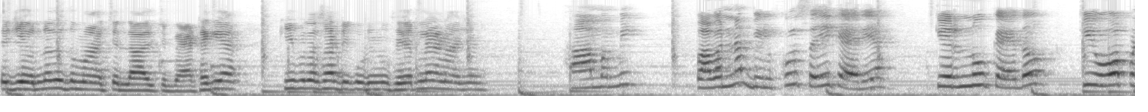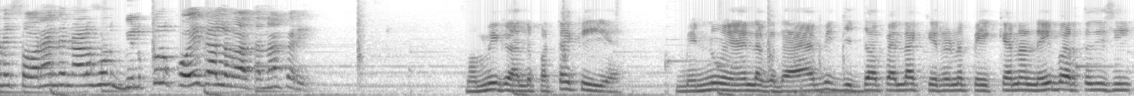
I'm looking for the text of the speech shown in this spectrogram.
ਤੇ ਜੇ ਉਹਨਾਂ ਦੇ ਦਿਮਾਗ 'ਚ ਲਾਲਚ ਬੈਠ ਗਿਆ ਕੀ ਪਤਾ ਸਾਡੀ ਕੁੜੀ ਨੂੰ ਫੇਰ ਲੈਣ ਆ ਜਾਣ? ਹਾਂ ਮੰਮੀ ਪਵਨ ਨਾ ਬਿਲਕੁਲ ਸਹੀ ਕਹਿ ਰਿਹਾ। ਕਿਰਨ ਨੂੰ ਕਹਿ ਦੋ ਕਿ ਉਹ ਆਪਣੇ ਸਹੁਰਿਆਂ ਦੇ ਨਾਲ ਹੁਣ ਬਿਲਕੁਲ ਕੋਈ ਗੱਲਬਾਤ ਨਾ ਕਰੇ। ਮੰਮੀ, ਗੱਲ ਪਤਾ ਕੀ ਹੈ? ਮੈਨੂੰ ਐ ਲੱਗਦਾ ਹੈ ਵੀ ਜਿੱਦਾਂ ਪਹਿਲਾਂ ਕਿਰਨ ਪੇਕਿਆਂ ਨਾਲ ਨਹੀਂ ਵਰਤਦੀ ਸੀ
